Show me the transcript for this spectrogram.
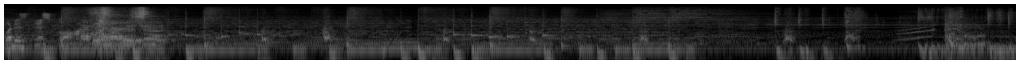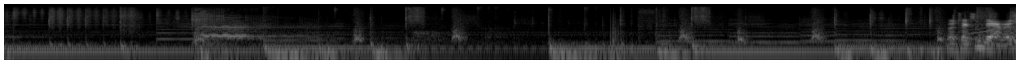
What is this block? Take some damage.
